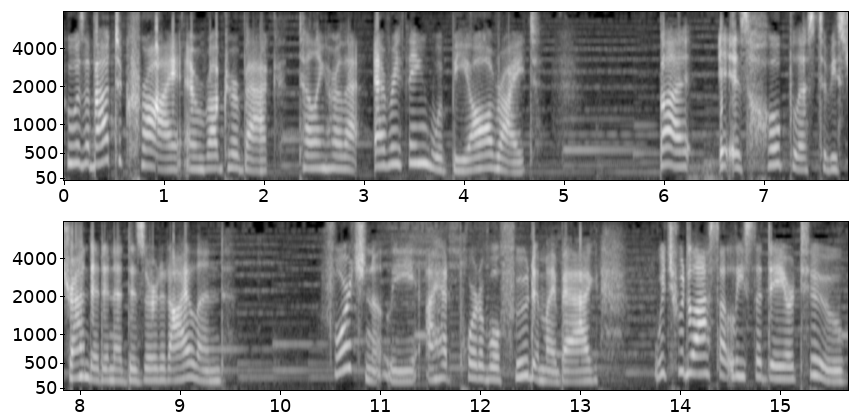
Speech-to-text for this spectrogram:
who was about to cry, and rubbed her back, telling her that everything would be all right. But it is hopeless to be stranded in a deserted island. Fortunately, I had portable food in my bag, which would last at least a day or two,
